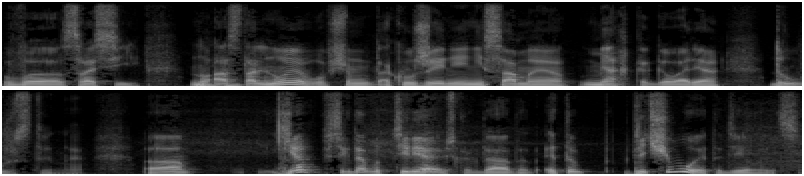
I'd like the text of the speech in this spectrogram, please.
В, с Россией. Но угу. остальное, в общем, окружение не самое, мягко говоря, дружественное. А, я всегда вот теряюсь, когда это для чего это делается?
